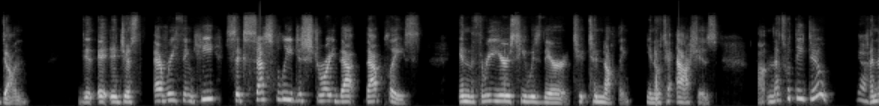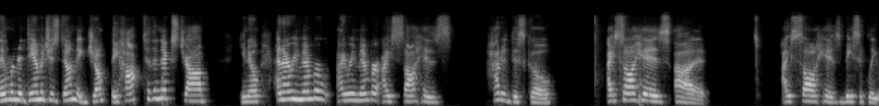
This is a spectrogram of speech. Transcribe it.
done. It, it, it, just everything he successfully destroyed that that place in the three years he was there to to nothing you know to ashes. Um, and that's what they do. Yeah. And then when the damage is done they jump they hop to the next job you know. And i remember i remember i saw his how did this go i saw his uh I saw his basically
